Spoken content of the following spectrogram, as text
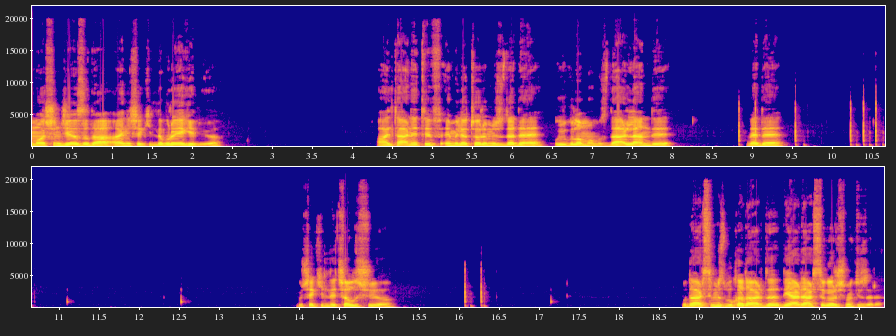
Motion cihazı da aynı şekilde buraya geliyor. Alternatif emülatörümüzde de uygulamamız derlendi ve de bu şekilde çalışıyor. Bu dersimiz bu kadardı. Diğer derste görüşmek üzere.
